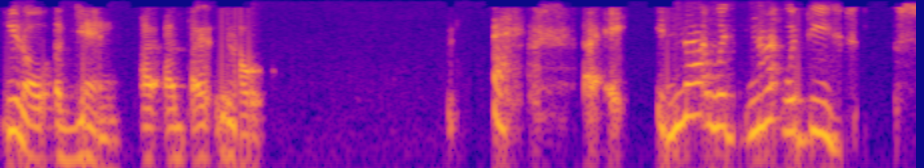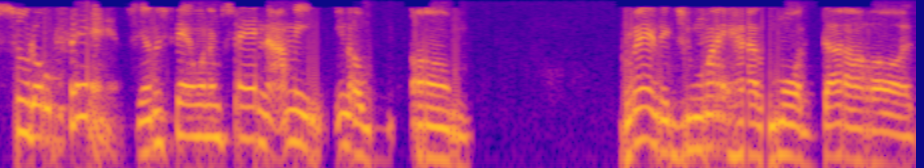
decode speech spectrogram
you know, again, I, I, I you know, I, not with not with these pseudo fans. You understand what I'm saying? I mean, you know, um, granted, you might have more diehards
